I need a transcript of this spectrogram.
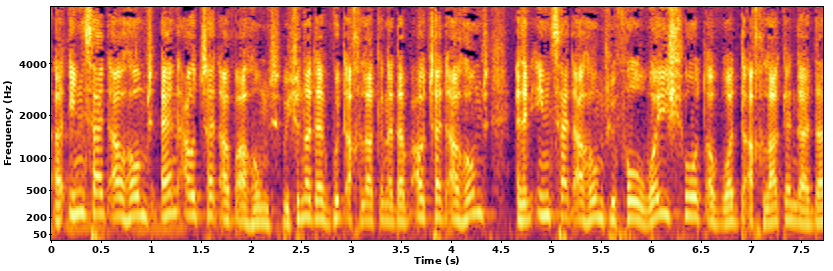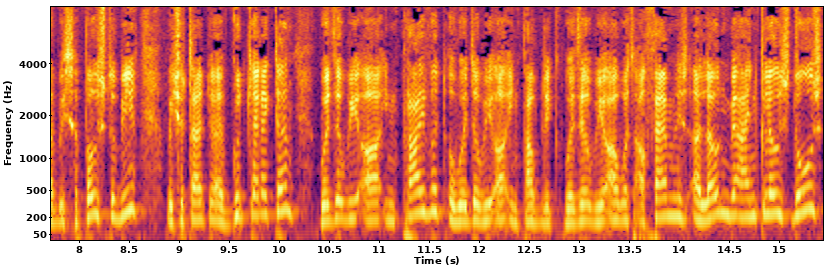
uh, inside our homes and outside of our homes. We should not have good akhlaq and adab outside our homes and then inside our homes we fall way short of what the akhlaq and the adab is supposed to be. We should try to have good character, whether we are in private or whether we are in public, whether we are with our families alone behind closed doors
